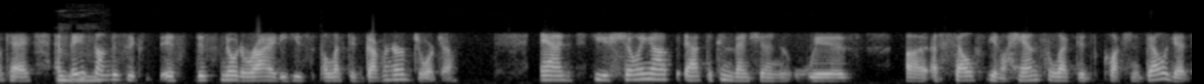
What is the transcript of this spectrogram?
Okay, and mm-hmm. based on this, this this notoriety, he's elected governor of Georgia, and he is showing up at the convention with uh, a self, you know, hand-selected collection of delegates.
